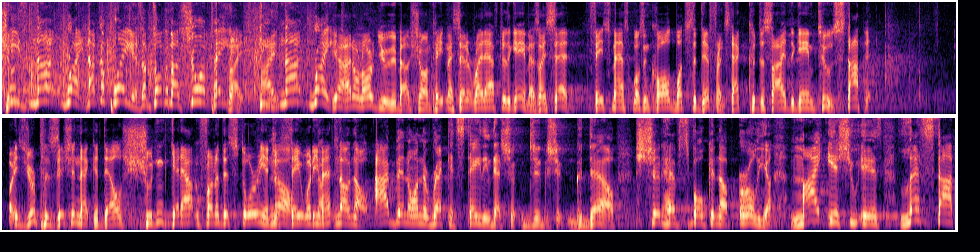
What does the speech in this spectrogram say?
Just, He's not right. Not the players. I'm talking about Sean Payton. Right. He's I, not right. Yeah, I don't argue about Sean Payton. I said it right after the game. As I said, face mask wasn't called. What's the difference? That could decide the game too. Stop it. Is your position that Goodell shouldn't get out in front of this story and just no, say what he no, meant? No, no. I've been on the record stating that Goodell should have spoken up earlier. My issue is let's stop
